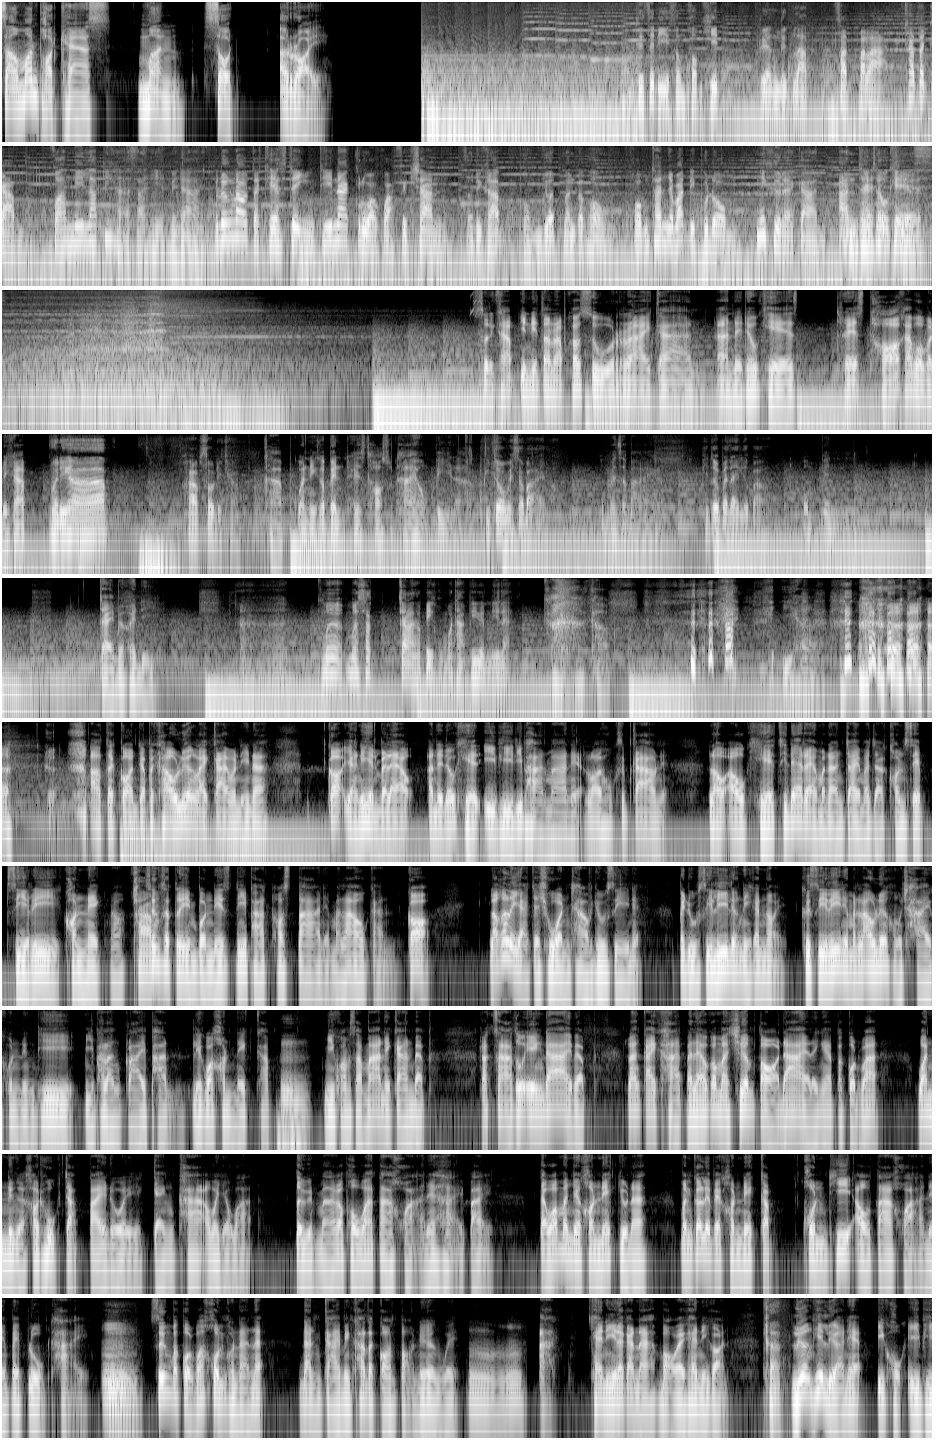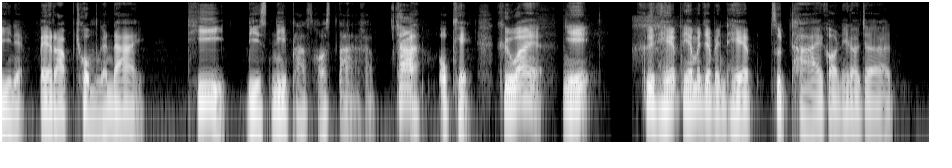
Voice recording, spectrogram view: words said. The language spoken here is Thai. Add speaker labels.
Speaker 1: S a l m o n PODCAST มัน สด อร่อย
Speaker 2: ทฤษฎีสมคบคิดเรื่องลึกลับ
Speaker 3: สัตว์ประหลาดฆาตกรรม
Speaker 2: ความลี้ลับที่หาสาเหตุไม่ได้
Speaker 3: เรื่องเล่าจากเคสจริงที่น่ากลัวกว่า fiction
Speaker 2: สวัสดีครับ ผมยชญ์ บรรพพงศ์
Speaker 3: ผมธัญวัฒน์อิพภูดม
Speaker 2: นี่คือรายการ
Speaker 3: Untitled Case
Speaker 4: สวัสดีครับ ยินดีต้อนรับเข้าสู่รายการ Untitled Case Trace Talk ครับผมสวัสดีครับ
Speaker 2: สวัสดีครับ
Speaker 3: ครับ สวัสดีครับ
Speaker 4: ครับ วันนี้ก็เป็น Trace Talk สุดท้ายของปีแล้วครับ
Speaker 3: พี่โจไม่สบายเหรอ
Speaker 4: ผมไม่สบายครับ
Speaker 3: พี่โจเป็นอะไรหรือเปล่า
Speaker 4: ผมเป็น ใจไม่ค่อยดี
Speaker 3: อ่า เมื่อเมื่อสักกลางปีผมมาถามพี่แบบนี้แหละ
Speaker 4: ครับ อีห่าเอาแต่ก่อนจะไปเข้าเรื่องรายการวันนี้นะ ก็อย่างที่เห็นไปแล้ว Untitled Case EP ที่ผ่านมาเนี่ย169เนี่ย เราเอาเคสที่ได้แรงบันดาลใจมาจาก concept ซีรีส์ Connect เนาะ
Speaker 3: ครับ
Speaker 4: ซึ่ง stream บน Disney Plus Hotstar เนี่ยมาเล่ากัน ก็เราก็เลยอยากจะชวนชาว UC เนี่ยไปดูซีรีส์เรื่องนี้กันหน่อย คือซีรีส์เนี่ยมันเล่าเรื่องของชายคนหนึ่งที่มีพลังกลายพันธุ์เรียกว่า Connect ครับ
Speaker 2: อืม
Speaker 4: มีความสามารถในการแบบรักษาตัวเองได้แบบร่างกายขาดไปแล้วก็มาเชื่อมต่อได้อะไรเงี้ย ปรากฏว่าวันหนึ่งอะเขาถูกจับไปโดยแก๊งค้าอวัยวะ ตื่นมาก็พบว่าตาขวาเนี่ยหายไป แต่ว่ามันยังคอนเน็กอยู่นะ มันก็เลยไปคอนเน็กกับ คนที่เอาตาขวาเนี่ยไปปลูกถ่าย
Speaker 3: อืม
Speaker 4: ซึ่งปรากฏว่าคนคนนั้นอะ ดันกลายเป็นฆาตกรต่อเนื่องเว้ย
Speaker 3: อืม
Speaker 4: อะแค่นี้แล้วกันนะ บอกไว้แค่นี้ก่อน
Speaker 2: ครับ
Speaker 4: เรื่องที่เหลือเนี่ยอีก 6 EP เนี่ยไปรับชมกันได้ ที่ Disney Plus Hotstar ครับ
Speaker 3: ครับ
Speaker 4: อะโอเค คือว่างี้คือเทปเนี้ยมันจะเป็นเทปสุดท้ายก่อนที่เราจะ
